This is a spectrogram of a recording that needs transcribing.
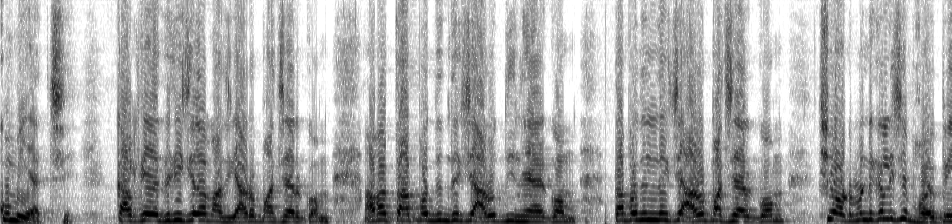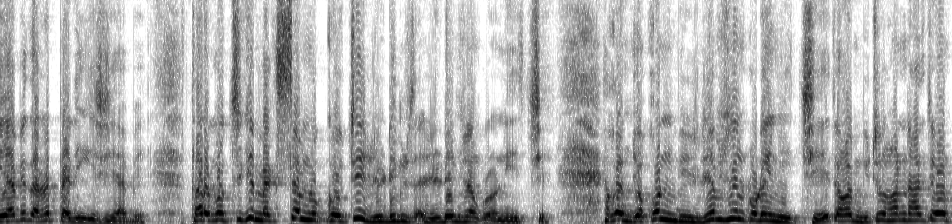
কমে যাচ্ছে। কালকে যা দেখেছিলাম, আজকে আরও পাঁচ হাজার কম। আবার তারপর দিন দেখছি আরও তিন হাজার কম। তারপর দিন দেখছি আরও পাঁচ হাজার কম। সে অটোমেটিক্যালি সে ভয় পেয়ে যাবে তারা প্যানিক এসে যাবে। তারা করছে কি ম্যাক্সিমাম লোক করছে রিডিম রিডিমশন করে নিচ্ছে। এখন যখন রিডিমশন করে নিচ্ছে, তখন মিউচুয়াল ফান্ড হাতে যখন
